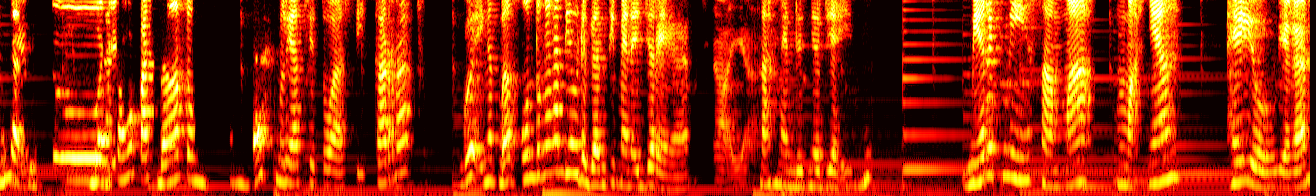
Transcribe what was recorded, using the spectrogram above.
Benar gitu bahasanya pas banget tuh pas melihat situasi. Karena gue inget banget untungnya kan dia udah ganti manajer ya kan? Nah ya. Nah manajer dia ini mirip nih sama emaknya Heyo ya kan?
